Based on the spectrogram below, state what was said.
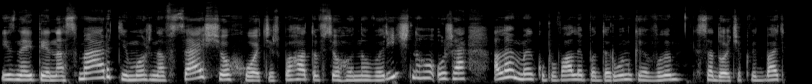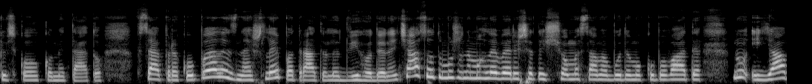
і знайти на смерть, і можна все, що хочеш. Багато всього новорічного уже, але ми купували подарунки в садочок від батьківського комітету. Все прикупили, знайшли, потратили дві години часу, тому що не могли вирішити, що ми саме будемо купувати. Ну і я,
